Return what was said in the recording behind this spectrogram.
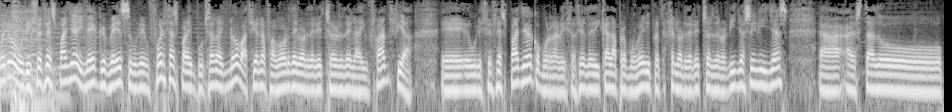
Bueno, UNICEF España y NEC unen fuerzas para impulsar la innovación a favor de los derechos de la infancia. Eh, UNICEF España, como organización dedicada a promover y proteger los derechos de los niños y niñas, ha estado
